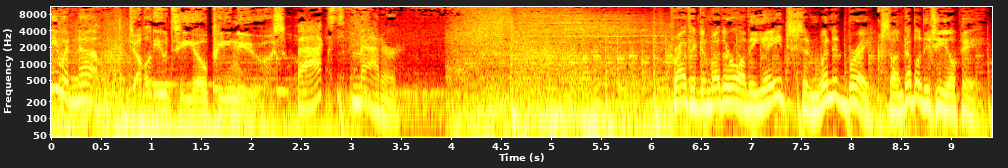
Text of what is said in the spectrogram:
he would know. WTOP News. Facts matter. Traffic and weather on the 8s and when it breaks on WTOP.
